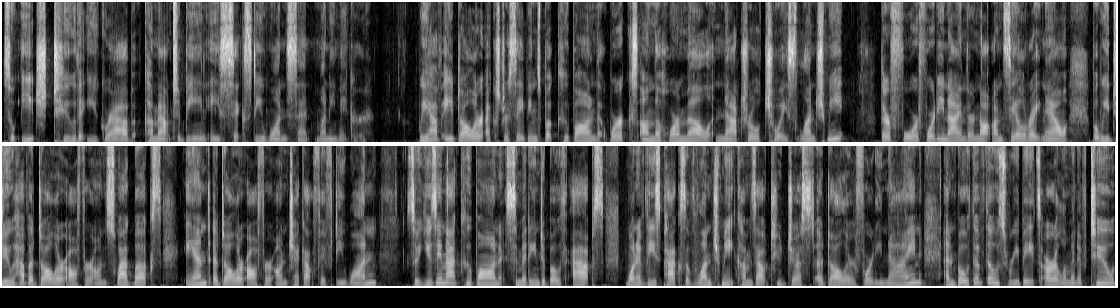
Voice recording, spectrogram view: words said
So each two that you grab come out to being a 61 cent moneymaker. We have a dollar extra savings book coupon that works on the Hormel Natural Choice lunch meat. They're $4.49. They're not on sale right now, but we do have a dollar offer on Swagbucks and a dollar offer on Checkout 51. So, using that coupon, submitting to both apps, one of these packs of lunch meat comes out to just $1.49, and both of those rebates are a limit of two,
